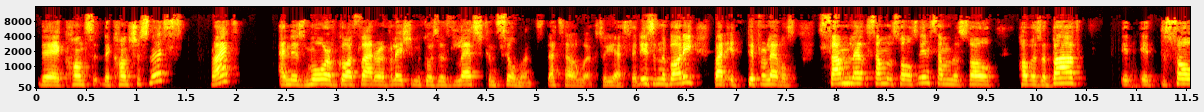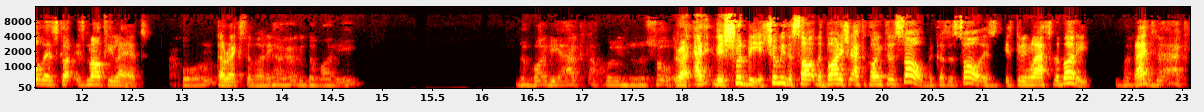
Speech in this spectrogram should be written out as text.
their, con- their consciousness, right? And there's more of God's light revelation because there's less concealment. That's how it works. So yes, it is in the body, but it's different levels. Some le- some of the soul's in, some of the soul hovers above. It, it the soul is got is multi-layered. Soul Directs the body. direct the body. The body act according to the soul. Right. And there should be. It should be the soul. The body should act according to the soul because the soul is, is giving life to the body. But Right. if the act,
